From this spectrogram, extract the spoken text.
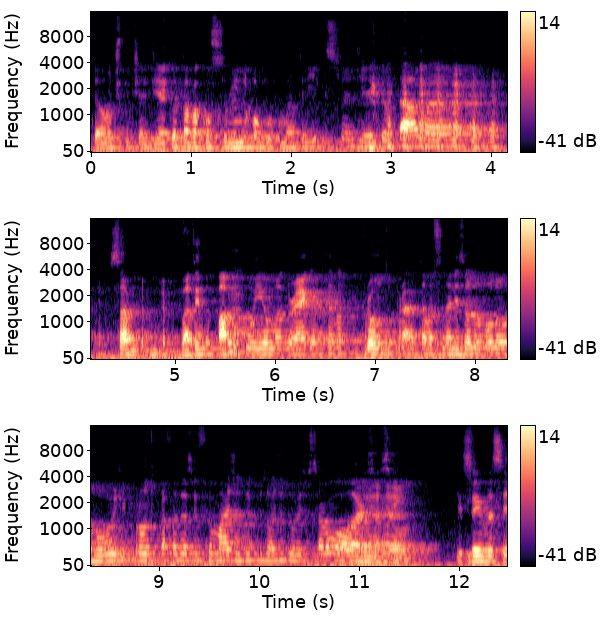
Então, tipo, tinha dia que eu tava construindo o robô com Matrix, tinha dia que eu tava, sabe, batendo papo com o Ian McGregor, que tava pronto pra, tava finalizando o Mulan Rouge, pronto pra fazer essa filmagem do episódio 2 de Star Wars, assim. Isso aí você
